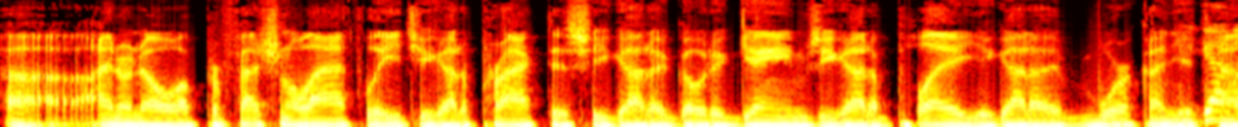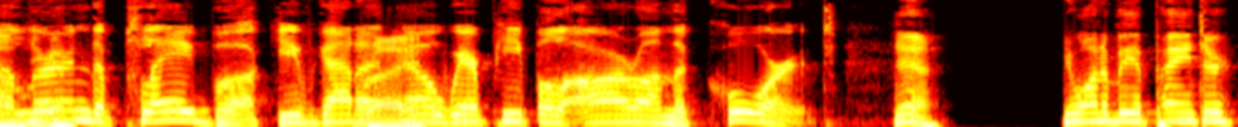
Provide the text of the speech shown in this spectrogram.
uh, I don't know, a professional athlete, you got to practice, you got to go to games, you got to play, you got to work on your You got to learn the playbook. You've got to Right. know where people are on the court. yeah. You want to be a painter?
